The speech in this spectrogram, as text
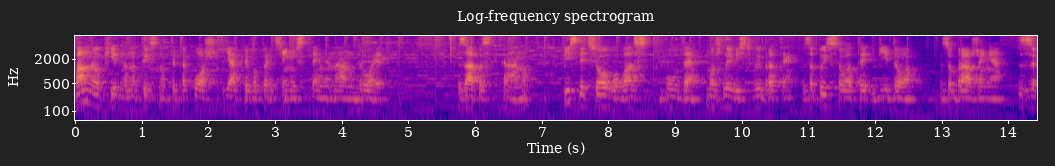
Вам необхідно натиснути також, як і в операційній системі на Android, запис екрану. Після цього у вас буде можливість вибрати записувати відео зображення з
